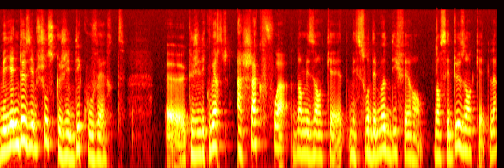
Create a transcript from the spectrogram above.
Mais il y a une deuxième chose que j'ai découverte, euh, que j'ai découverte à chaque fois dans mes enquêtes, mais sur des modes différents, dans ces deux enquêtes-là,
